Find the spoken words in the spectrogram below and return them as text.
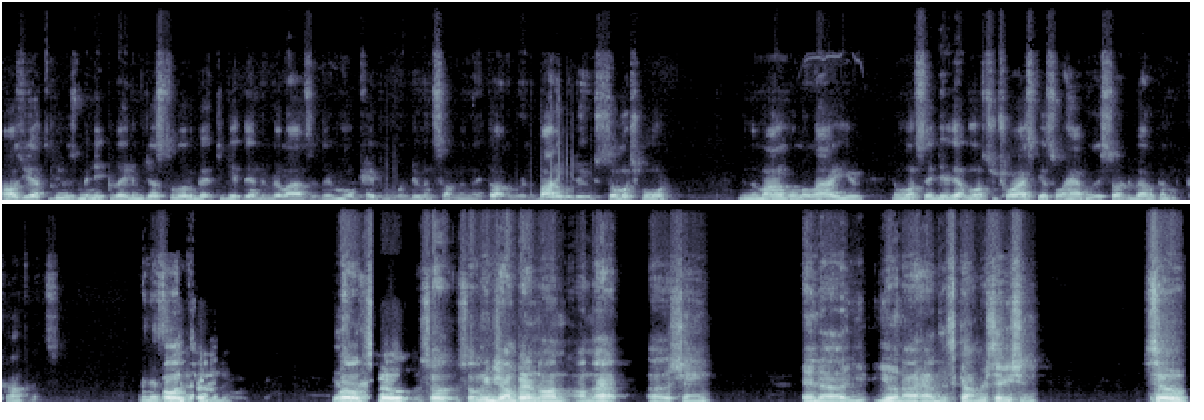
all you have to do is manipulate them just a little bit to get them to realize that they're more capable of doing something than they thought they were. The body will do so much more than the mind will allow you. And once they do that once or twice, guess what happens? They start developing confidence. And that's Well, it. uh, well, so so so let me jump in on on that, uh, Shane, and uh, you, you and I had this conversation. So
